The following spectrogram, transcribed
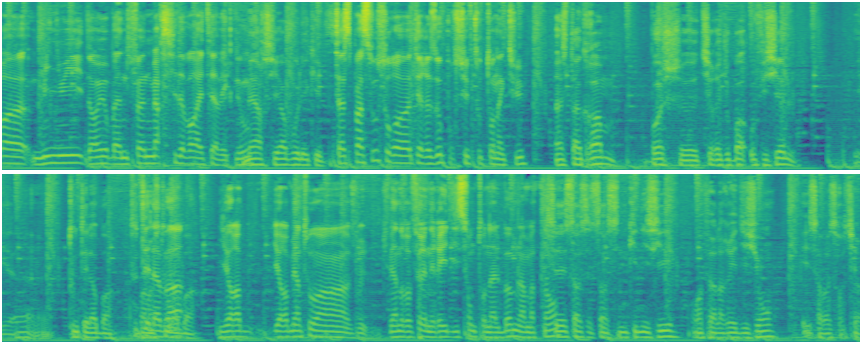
euh, minuit dans Urban Fun. Merci d'avoir été avec nous. Merci à vous l'équipe. Ça se passe où sur euh, tes réseaux pour suivre toute ton actu? Instagram, Bosch euh, officiel. Et euh, tout est là-bas. Tout est là-bas. Il y aura, il y aura bientôt un. je- Tu viens de refaire une réédition de ton album là maintenant. C'est ça, c'est ça. Sinkin ici. On va faire la réédition et ça va sortir.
